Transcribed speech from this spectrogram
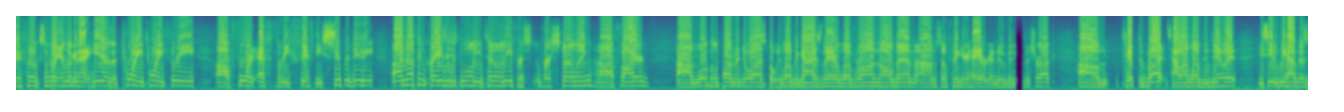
Right, folks, so what you're looking at here is a 2023 uh, Ford F350 Super Duty. Uh, nothing crazy, just a little utility for, for Sterling uh, fired. Um, local department to us, but we love the guys there, love Ron and all them, um, so figure, hey, we're going to do a video of the truck. Um, tip to butt, it's how I love to do it. You see that we have this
